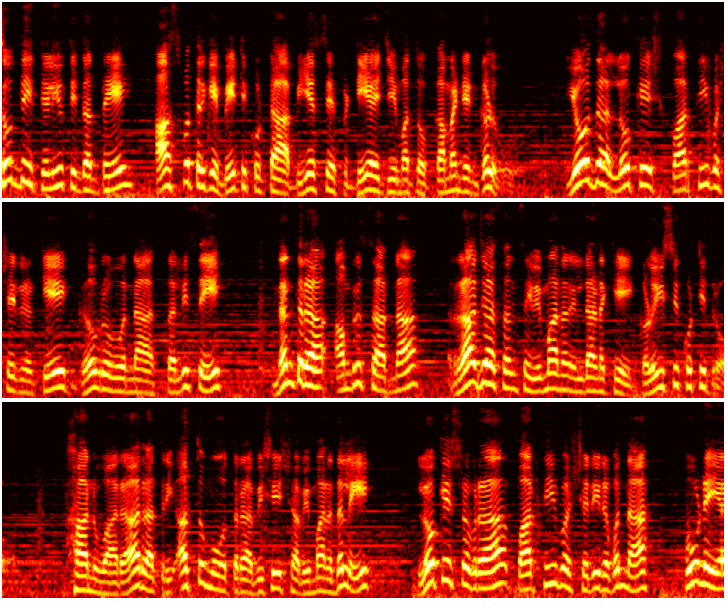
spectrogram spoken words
ಸುದ್ದಿ ತಿಳಿಯುತ್ತಿದ್ದಂತೆ ಆಸ್ಪತ್ರೆಗೆ ಭೇಟಿ ಕೊಟ್ಟ ಬಿಎಸ್ಎಫ್ ಡಿಐಜಿ ಮತ್ತು ಕಮಾಂಡೆಂಟ್ಗಳು ಯೋಧ ಲೋಕೇಶ್ ಪಾರ್ಥಿವ ಶರೀರಕ್ಕೆ ಗೌರವವನ್ನ ಸಲ್ಲಿಸಿ ನಂತರ ಅಮೃತ್ಸರ್ನ ರಾಜಾ ಸಂಸೆ ವಿಮಾನ ನಿಲ್ದಾಣಕ್ಕೆ ಕಳುಹಿಸಿಕೊಟ್ಟಿದ್ರು. ಭಾನುವಾರ ರಾತ್ರಿ ಹತ್ತು ಮೂವತ್ತರ ವಿಶೇಷ ವಿಮಾನದಲ್ಲಿ ಲೋಕೇಶ್ ಅವರ ಪಾರ್ಥಿವ ಶರೀರವನ್ನ ಪುಣೆಯ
